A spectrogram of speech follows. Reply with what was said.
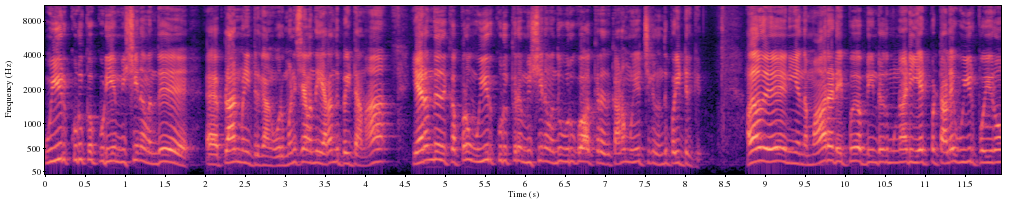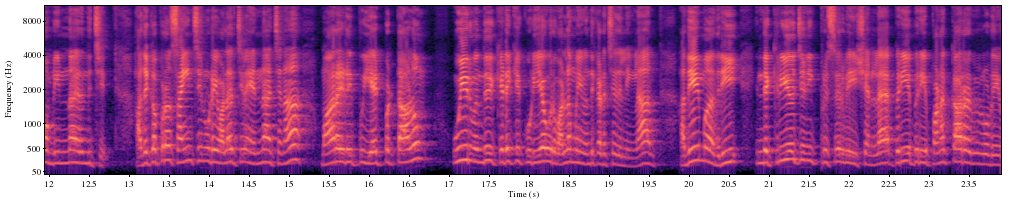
உயிர் கொடுக்கக்கூடிய மிஷினை வந்து பிளான் பண்ணிட்டு இருக்காங்க ஒரு மனுஷன் வந்து இறந்து போயிட்டான்னா இறந்ததுக்கப்புறம் உயிர் கொடுக்குற மிஷினை வந்து உருவாக்குறதுக்கான முயற்சிகள் வந்து போயிட்டுருக்கு. அதாவது நீ அந்த மாரடைப்பு அப்படின்றது முன்னாடி ஏற்பட்டாலே உயிர் போயிடும் அப்படின்னு தான் இருந்துச்சு. அதுக்கப்புறம் சயின்ஸினுடைய வளர்ச்சியில் என்னாச்சுன்னா மாரடைப்பு ஏற்பட்டாலும் உயிர் வந்து கிடைக்கக்கூடிய ஒரு வல்லமை வந்து கிடைச்சது இல்லைங்களா? அதே மாதிரி இந்த கிரியோஜெனிக் ப்ரிசர்வேஷனில் பெரிய பெரிய பணக்காரர்களுடைய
